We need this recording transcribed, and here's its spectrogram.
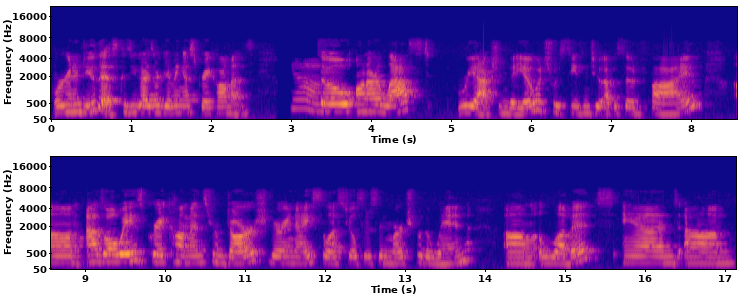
we're gonna do this because you guys are giving us great comments. Yeah. So on our last reaction video, which was season two, episode five, um, as always, great comments from Darsh. Very nice. Celestial Citizen merch for the win. Um, love it. And um,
